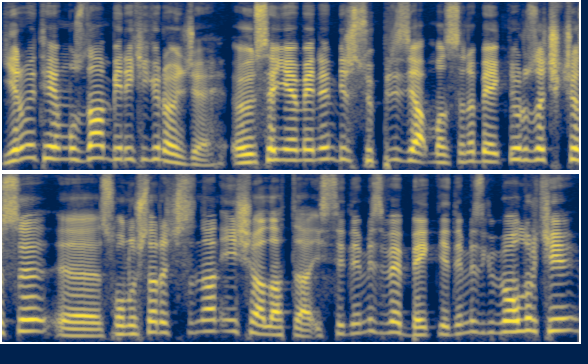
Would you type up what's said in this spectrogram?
20 Temmuz'dan 1-2 gün önce ÖSYM'nin bir sürpriz yapmasını bekliyoruz açıkçası. Sonuçlar açısından inşallah da istediğimiz ve beklediğimiz gibi olur ki,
